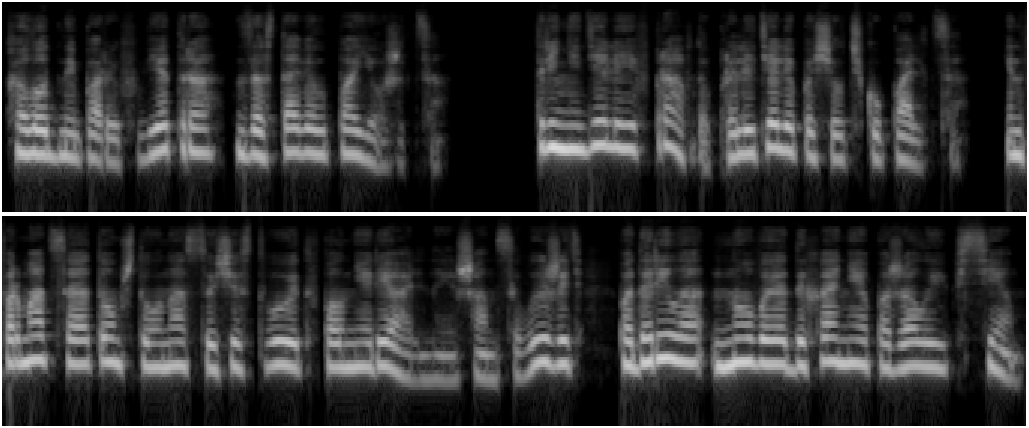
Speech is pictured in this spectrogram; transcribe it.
Холодный порыв ветра заставил поежиться. Три недели и вправду пролетели по щелчку пальца. Информация о том, что у нас существуют вполне реальные шансы выжить, подарила новое дыхание, пожалуй, всем.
